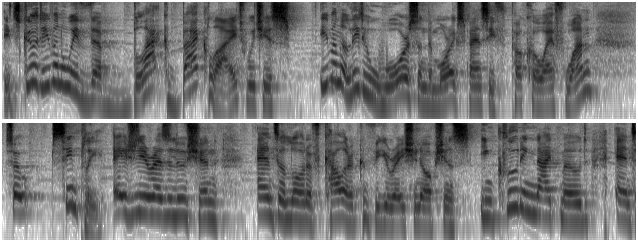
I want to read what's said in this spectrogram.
It's good even with the black backlight, which is even a little worse than the more expensive Poco F1. So simply HD resolution and a lot of color configuration options, including night mode and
